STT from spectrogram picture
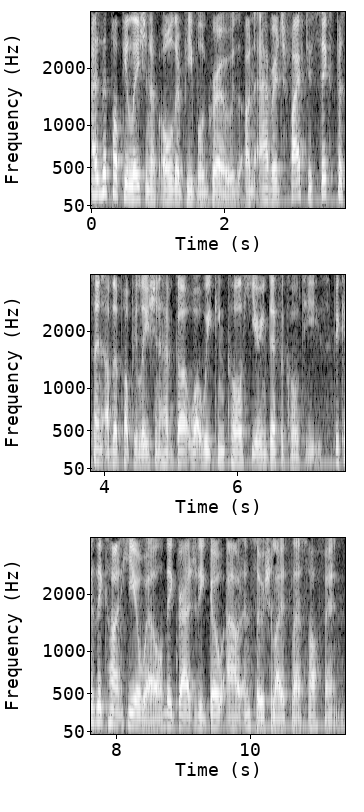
As the population of older people grows, on average, 5 to 6% of the population have got what we can call hearing difficulties. Because they can't hear well, they gradually go out and socialize less often.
